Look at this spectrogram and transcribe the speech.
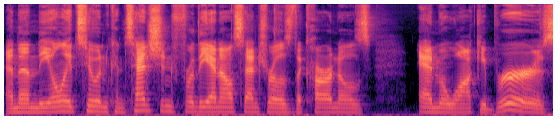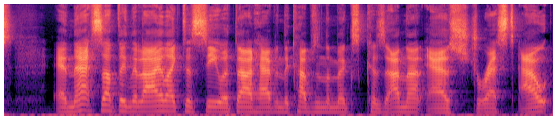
and then the only two in contention for the NL Central is the Cardinals and Milwaukee Brewers, and that's something that I like to see without having the Cubs in the mix because I'm not as stressed out.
